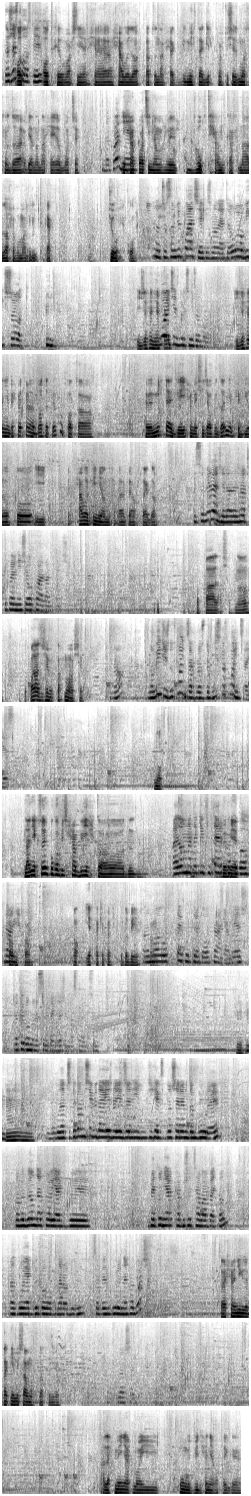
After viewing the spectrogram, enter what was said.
To że Od, złoty. odkrył właśnie e, Hałelo Patunach, jak Mr. Gier po prostu się mocno dorabia na naszej robocie. I Dokładnie. zapłaci nam w dwóch trankach na lochową abilitkę. Ciurku. No czasem wypłaci jakieś monety. O, big shot. Idzie na, nie, Ojciec wrócił z roboty. idzie na niebezpieczną robotę tylko po to, żeby Mr. Gier żeby siedział wygodnie przy biurku i całe pieniądze zarabiał z tego. I sobie leży, ale leżaczku pewnie się opala gdzieś. Opala się, no. Opala się w kosmosie. No. No widzisz, do słońca prosto, blisko słońca jest. No. Dla niektórych mogło być chyba blisko, d- Ale on ma takie futerko, by które mieć go ochrania. komfort. O, jest takie prawdopodobieństwo. On ma futerko, które go ochrania, wiesz? Dlatego może sobie tak leżeć na słońcu. Mhm. I w ogóle, czy tego mi się wydaje, że jeżeli rzucić eksploszerem do góry, to wygląda to jakby betoniarka wyrzucała beton? Albo jakby gołąb narobił sobie z góry na kogoś? Tak, ja nigdy tak nie myślałem o Platonie. Proszę. Ale zmienia mój punkt widzenia o tej gry.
